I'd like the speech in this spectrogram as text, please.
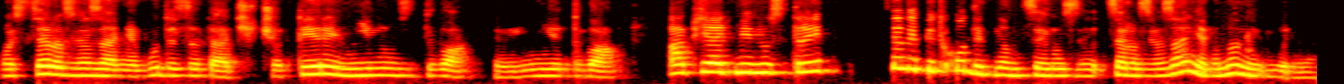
Ось це розв'язання буде задачі. 4 мінус 2 дорівнює 2. А 5 мінус 3 – це не підходить нам це, це розв'язання, воно невірне.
